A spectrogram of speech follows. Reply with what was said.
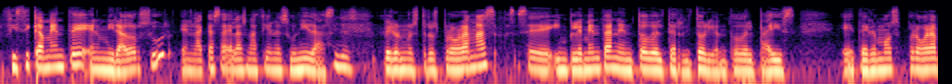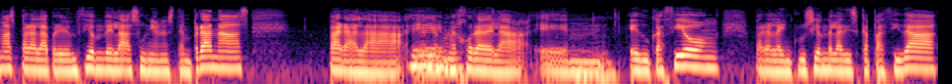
físicamente en Mirador Sur, en la Casa de las Naciones Unidas, pero nuestros programas se implementan en todo el territorio, en todo el país. Eh, tenemos programas para la prevención de las uniones tempranas, para la eh, mejora de la em, educación, para la inclusión de la discapacidad.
